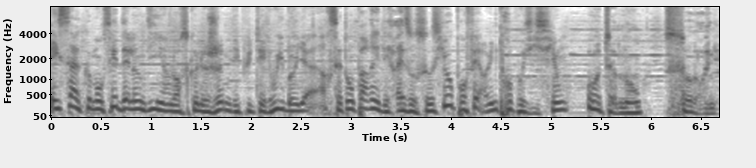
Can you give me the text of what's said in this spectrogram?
Et ça a commencé dès lundi, hein, lorsque le jeune député Louis Boyard s'est emparé des réseaux sociaux pour faire une proposition hautement saugrenue.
